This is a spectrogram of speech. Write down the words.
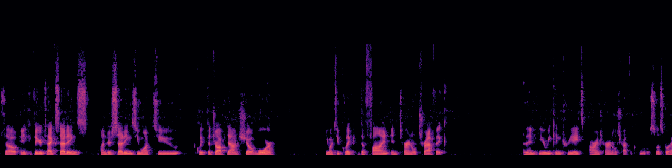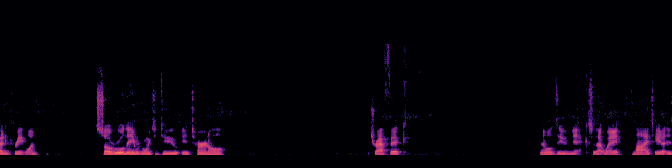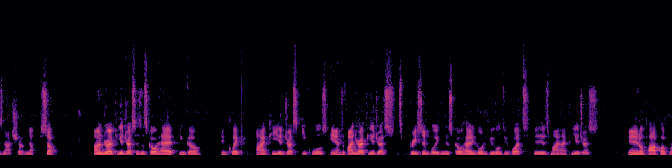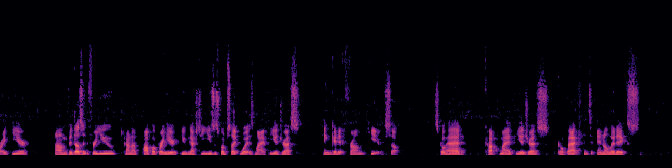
So in configure tag settings, under settings, you want to click the drop down show more. You want to click define internal traffic. And then here we can create our internal traffic rules. So let's go ahead and create one. So rule name, we're going to do internal traffic and we'll do Nick. So that way my data is not showing up. So under IP addresses, let's go ahead and go and click IP address equals. And to find your IP address, it's pretty simple. You can just go ahead and go into Google and do what is my IP address? And it'll pop up right here. Um, if it doesn't for you, kind of pop up right here, you can actually use this website, what is my IP address, and get it from here. So let's go ahead, copy my IP address, go back into analytics,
